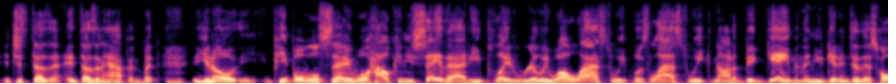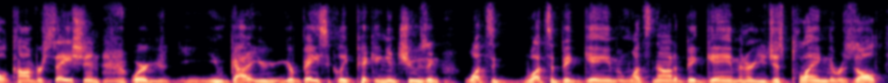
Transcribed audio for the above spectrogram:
It just doesn't it doesn't happen. But you know, people will say, "Well, how can you say that? He played really well last week. Was last week not a big game?" And then you get into this whole conversation where you, have got you're, you're basically picking and choosing what's a what's a big game and what's not a big game, and are you just playing the result?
